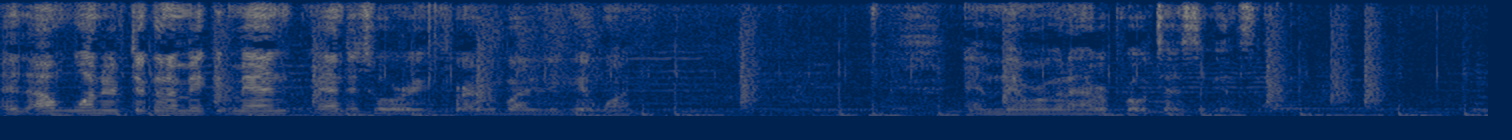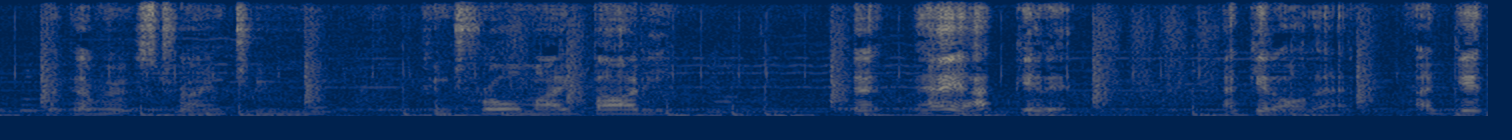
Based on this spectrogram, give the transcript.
And I wonder if they're going to make it man- mandatory for everybody to get one. And then we're going to have a protest against that. The government's trying to control my body. Eh, hey, I get it. I get all that. I get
